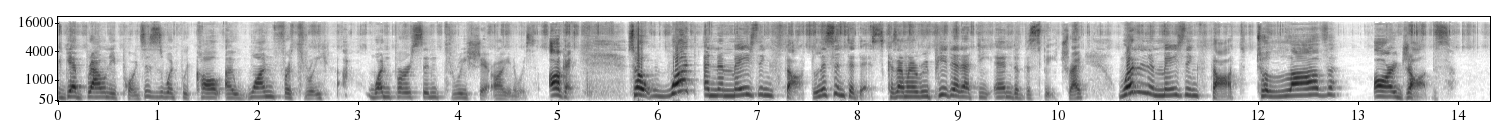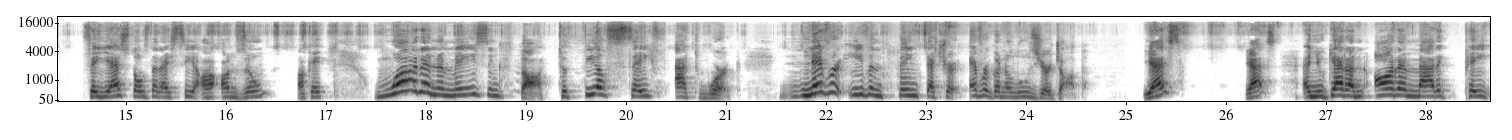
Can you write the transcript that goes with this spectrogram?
We get brownie points. This is what we call a one for three. One person, three share. Oh, anyways. Okay. So, what an amazing thought. Listen to this, because I'm going to repeat it at the end of the speech, right? What an amazing thought to love our jobs. Say yes, those that I see are on Zoom. Okay. What an amazing thought to feel safe at work. Never even think that you're ever going to lose your job. Yes? Yes? And you get an automatic pay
